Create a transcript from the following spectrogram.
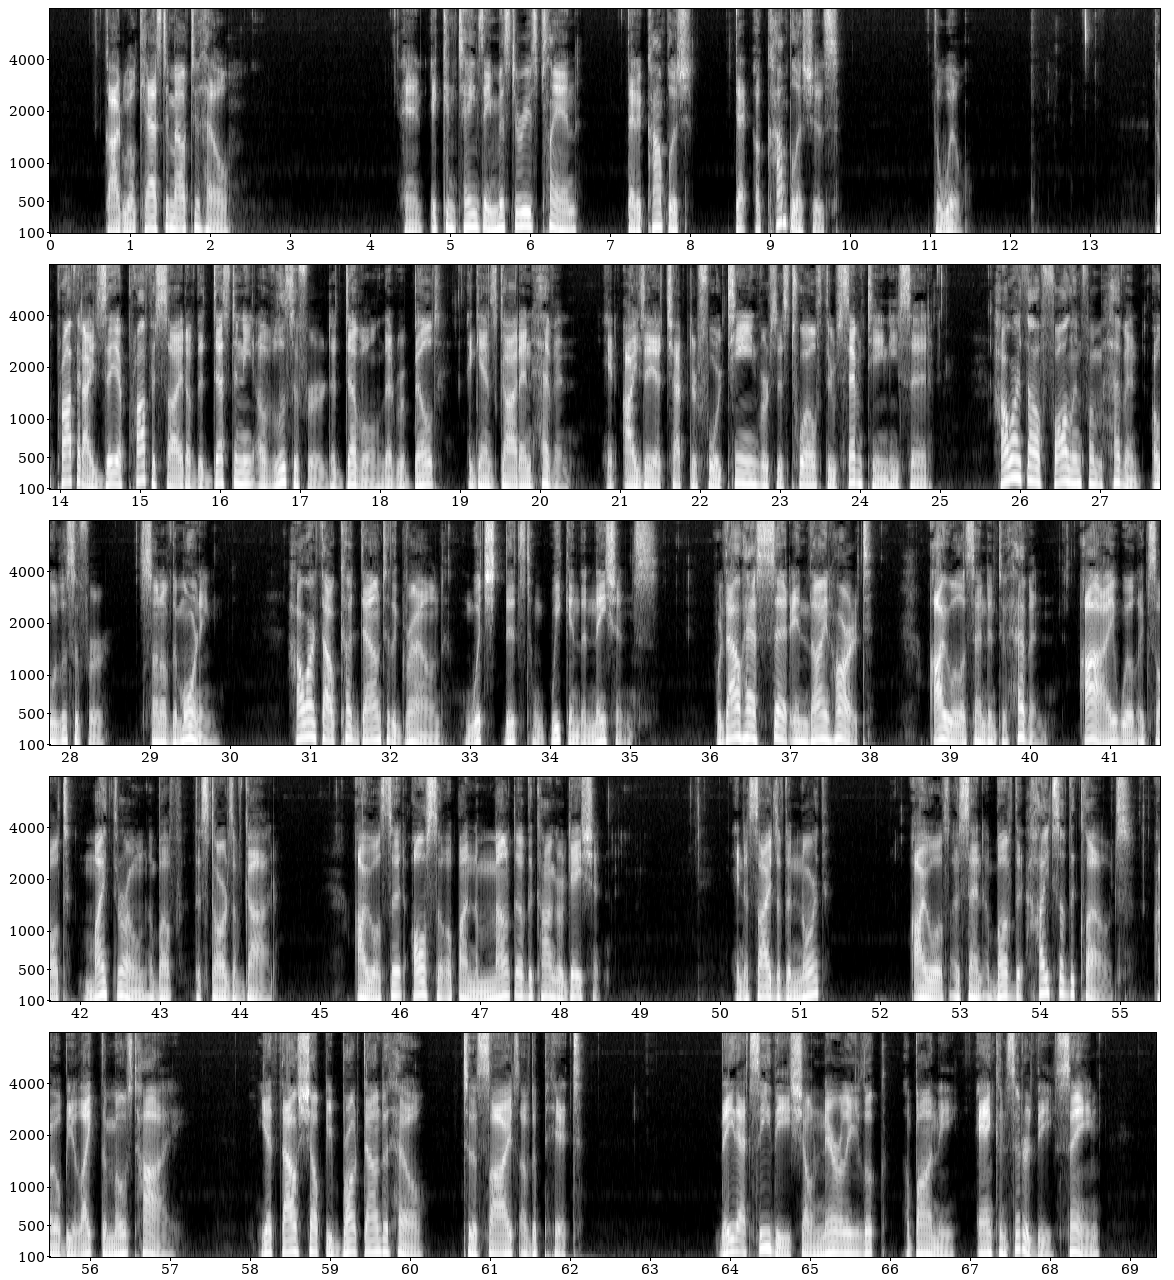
God will cast him out to hell, and it contains a mysterious plan that accomplish that accomplishes the will. The prophet Isaiah prophesied of the destiny of Lucifer, the devil that rebelled against God in heaven. In Isaiah chapter 14, verses 12 through 17, he said, How art thou fallen from heaven, O Lucifer, son of the morning? How art thou cut down to the ground, which didst weaken the nations? For thou hast said in thine heart, I will ascend into heaven. I will exalt my throne above the stars of God. I will sit also upon the mount of the congregation in the sides of the north. I will ascend above the heights of the clouds. I will be like the Most High. Yet thou shalt be brought down to hell, to the sides of the pit. They that see thee shall narrowly look upon thee, and consider thee, saying,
